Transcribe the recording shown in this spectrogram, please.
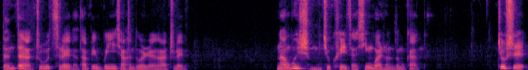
等等诸如此类的，它并不影响很多人啊之类的。那为什么就可以在新冠上这么干呢？就是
